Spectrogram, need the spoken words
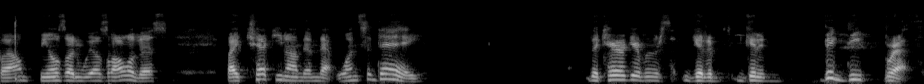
well, Meals on Wheels, all of us, by checking on them that once a day, the caregivers get a get a big deep breath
